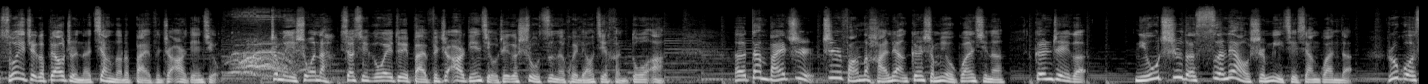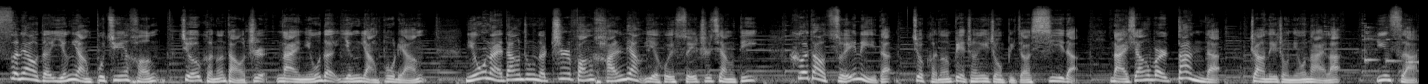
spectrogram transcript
所以这个标准呢降到了百分之二点九。这么一说呢，相信各位对百分之二点九这个数字呢会了解很多啊。呃，蛋白质、脂肪的含量跟什么有关系呢？跟这个牛吃的饲料是密切相关的。如果饲料的营养不均衡，就有可能导致奶牛的营养不良。牛奶当中的脂肪含量也会随之降低，喝到嘴里的就可能变成一种比较稀的、奶香味淡的这样的一种牛奶了。因此啊，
